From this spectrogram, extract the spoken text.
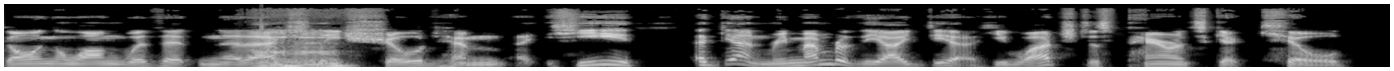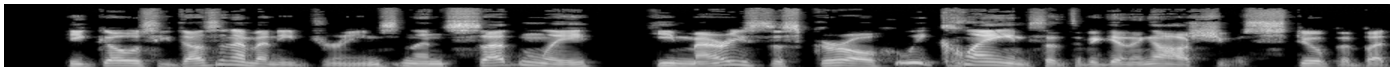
going along with it, and it actually mm-hmm. showed him uh, he again. Remember the idea? He watched his parents get killed. He goes. He doesn't have any dreams, and then suddenly he marries this girl who he claims at the beginning, oh, she was stupid, but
